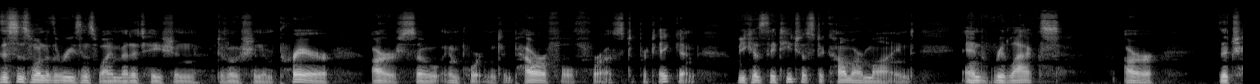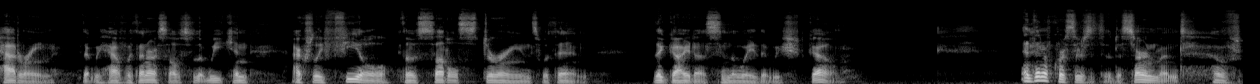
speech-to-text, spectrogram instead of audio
This is one of the reasons why meditation, devotion, and prayer are so important and powerful for us to partake in, because they teach us to calm our mind and relax our the chattering that we have within ourselves so that we can actually feel those subtle stirrings within that guide us in the way that we should go. And then, of course, there's the discernment of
